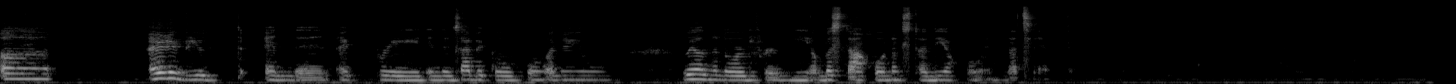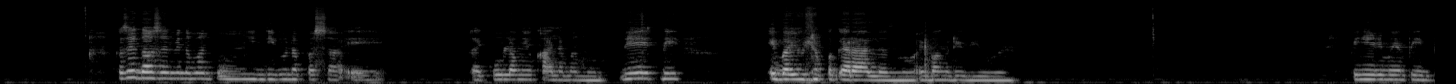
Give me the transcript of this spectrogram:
Uh, I reviewed and then I prayed and then sabi ko kung ano yung will na Lord for me. Basta ako, nag-study ako and that's it. Kasi doesn't mean naman kung hindi mo napasa eh, like kulang yung kalaman mo. Maybe iba yung napag-aralan mo, ibang reviewer. pinili mo yung PNP,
